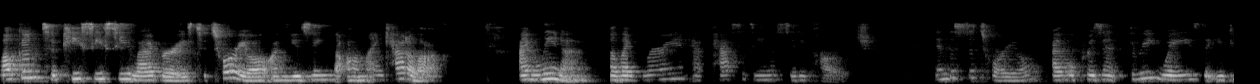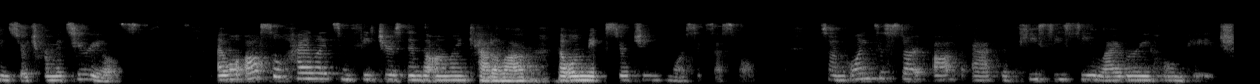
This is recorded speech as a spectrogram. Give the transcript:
Welcome to PCC Library's tutorial on using the online catalog. I'm Lena, a librarian at Pasadena City College. In this tutorial, I will present three ways that you can search for materials. I will also highlight some features in the online catalog that will make searching more successful. So I'm going to start off at the PCC Library homepage.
